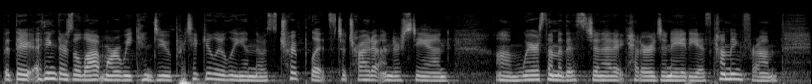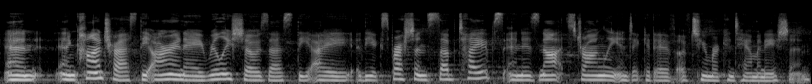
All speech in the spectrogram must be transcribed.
but there, I think there's a lot more we can do, particularly in those triplets, to try to understand um, where some of this genetic heterogeneity is coming from. And in contrast, the RNA really shows us the, I, the expression subtypes and is not strongly indicative of tumor contamination.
